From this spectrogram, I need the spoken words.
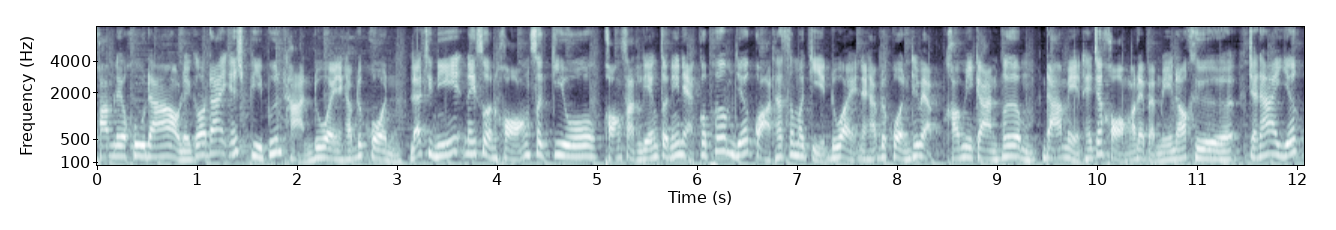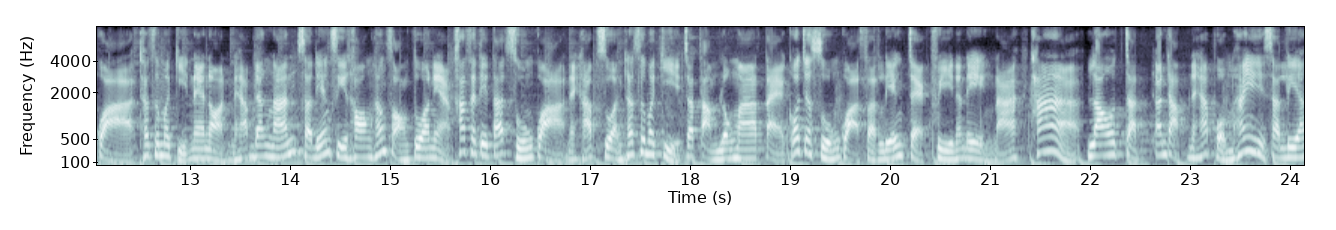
ความเร็วคูลดาวแล้วก็ได้ HP พื้นฐานด้วยนะครับทุกคน และทีนี้ในส่วนของสกิลของสัตว์เลี้ยงตัวนี้เนี่ยก็เพิ่มเยอะกว่าทัศมากิด้วยนะครับทุกคนที่แบบเขามีการเพิ่มดาเมจให้เจ้าของอะไรแบบนี้เนาะคือ จะได้เยอะกว่าทัศมากิแน่นอนนะครับดังนั้นสัตว์เลี้ยงสีทองทั้ง 2 ตัวเนี่ยค่าสเตตัสสูงกว่านะครับส่วนทัศมากิจะต่ำลงมา แต่ก็จะสูงกว่าสัตว์เลี้ยงแจกฟรีนั่นเองนะถ้าเราจัดอันดับนะครับผมให้สัตว์เลี้ยง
